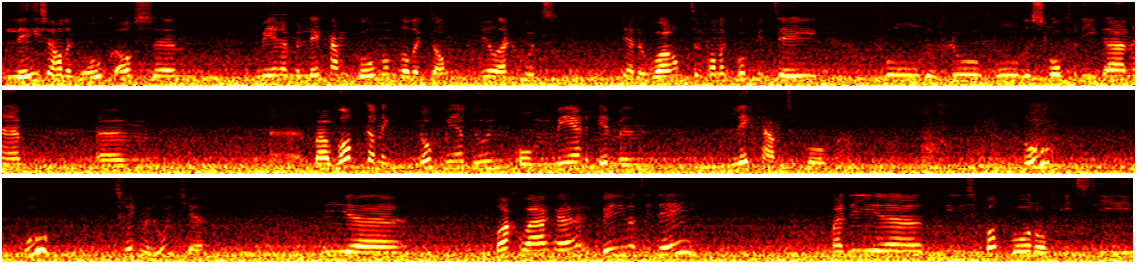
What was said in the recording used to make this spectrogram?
Lezen had ik ook als um, meer in mijn lichaam komen. Omdat ik dan heel erg goed ja, de warmte van een kopje thee voel. De vloer voel, de sloffen die ik aan heb. Um, uh, maar wat kan ik nog meer doen om meer in mijn lichaam te komen? Oeh, oeh, schrik mijn hoedje. Die uh, vrachtwagen, ik weet niet wat die deed. Maar die, uh, die spatborden of iets, die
